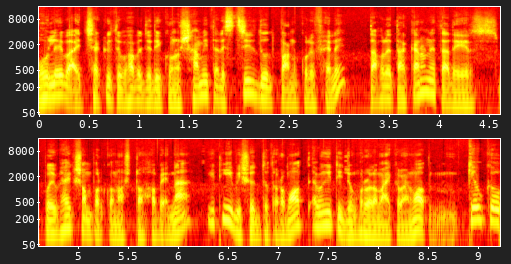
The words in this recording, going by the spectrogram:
ভুলে বা ইচ্ছাকৃতভাবে যদি কোনো স্বামী তার স্ত্রীর দুধ পান করে ফেলে, তাহলে তার কারণে তাদের বৈবাহিক সম্পর্ক নষ্ট হবে না। এটি বিশুদ্ধতর মত এবং এটি জমহুরুল মাইকমের মত। কেউ কেউ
